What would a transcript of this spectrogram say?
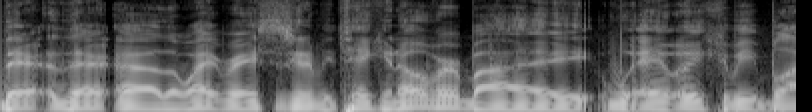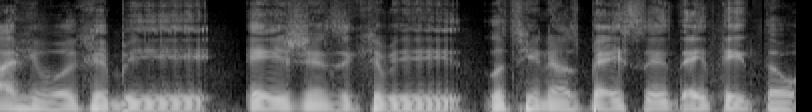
They're, they're, uh, the white race is going to be taken over by it, it, could be black people, it could be Asians, it could be Latinos. Basically, they think the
